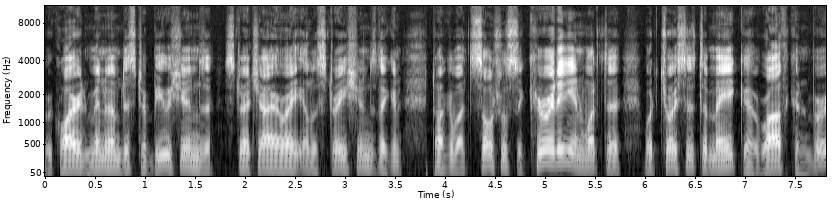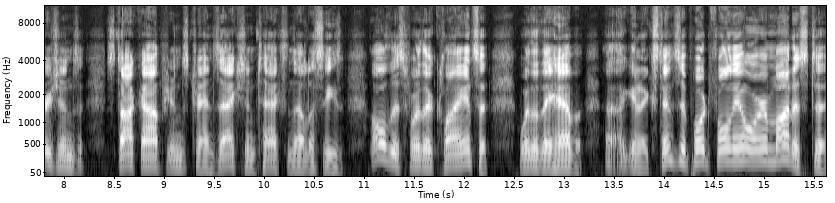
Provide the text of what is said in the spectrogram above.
required minimum distributions, uh, stretch IRA illustrations. They can talk about Social Security and what to, what choices to make, uh, Roth conversions, stock options, transaction tax analyses, all this for their clients, uh, whether they have, uh, again, an extensive portfolio or a modest uh,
